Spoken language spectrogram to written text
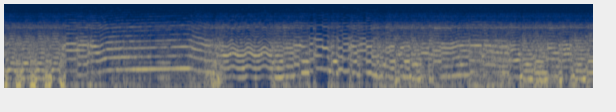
Thank you.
